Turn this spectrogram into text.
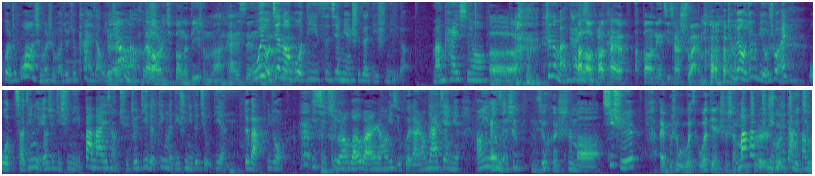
或者是逛什么什么，就去看一下。我觉得这样蛮合适的。带老人去蹦个迪什么蛮开心。我有见到过，第一次见面是在迪士尼的，蛮开心哦，呃，真的蛮开心把老。头老太太放到那个机器上甩吗？就没有，就是比如说，哎，我小情侣要去迪士尼，爸妈也想去，就订了订了迪士尼的酒店，对吧？那种一起去，然后玩玩，然后一起回来，然后大家见面，然后因哎，我为觉得这个你觉得合适吗？其实哎，不是我我点是什么？妈妈不是是说住年纪大妈妈酒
